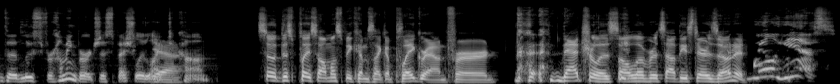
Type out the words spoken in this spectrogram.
the Lucifer hummingbirds especially like to come. So this place almost becomes like a playground for naturalists all over Southeast Arizona. Well, yes,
